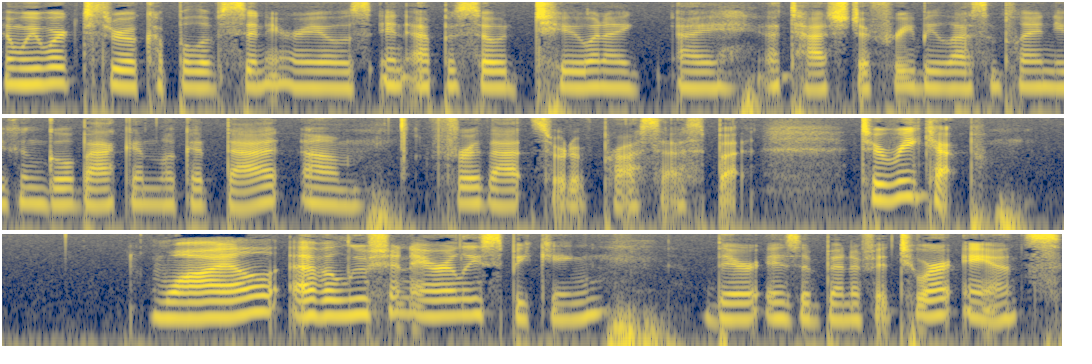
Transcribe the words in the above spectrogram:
And we worked through a couple of scenarios in episode two, and I, I attached a freebie lesson plan. You can go back and look at that um, for that sort of process. But to recap, while evolutionarily speaking, there is a benefit to our ants,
